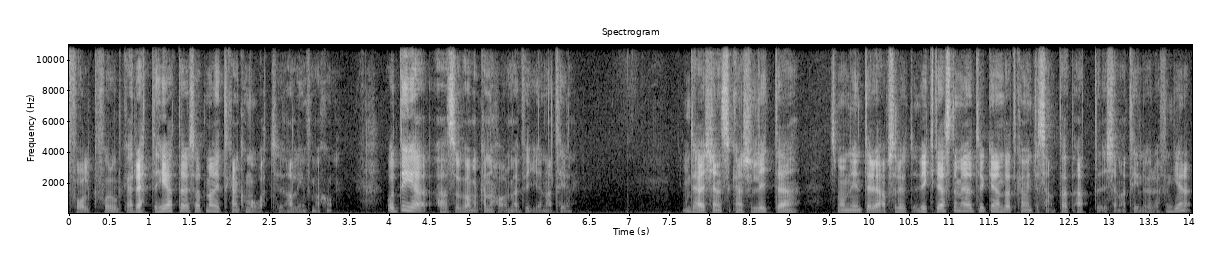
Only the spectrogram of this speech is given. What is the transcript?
folk får olika rättigheter så att man inte kan komma åt all information. Och Det är alltså vad man kan ha de här vyerna till. Det här känns kanske lite som om det inte är det absolut viktigaste, men jag tycker ändå att det kan vara intressant att, att känna till hur det fungerar.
